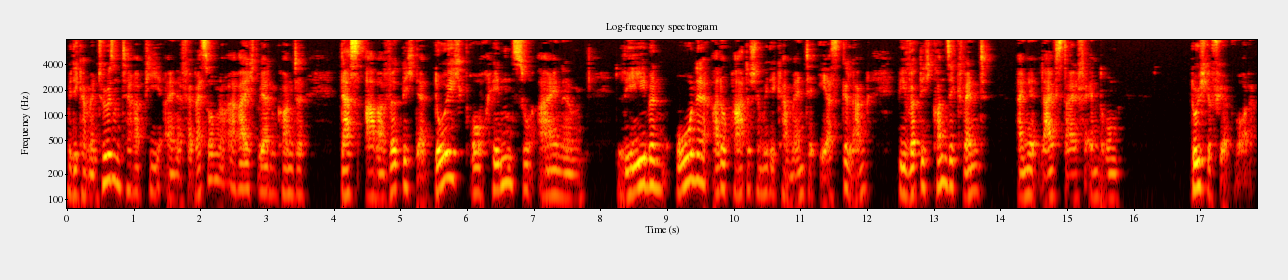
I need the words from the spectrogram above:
medikamentösen Therapie eine Verbesserung noch erreicht werden konnte, dass aber wirklich der Durchbruch hin zu einem Leben ohne allopathische Medikamente erst gelang, wie wirklich konsequent eine Lifestyle-Veränderung durchgeführt wurde.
